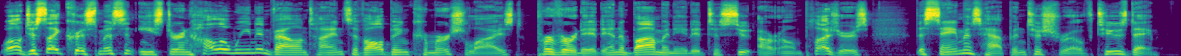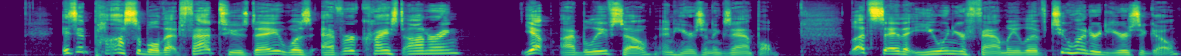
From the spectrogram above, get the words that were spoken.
Well, just like Christmas and Easter and Halloween and Valentine's have all been commercialized, perverted, and abominated to suit our own pleasures, the same has happened to Shrove Tuesday. Is it possible that Fat Tuesday was ever Christ honoring? Yep, I believe so, and here's an example. Let's say that you and your family lived 200 years ago,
